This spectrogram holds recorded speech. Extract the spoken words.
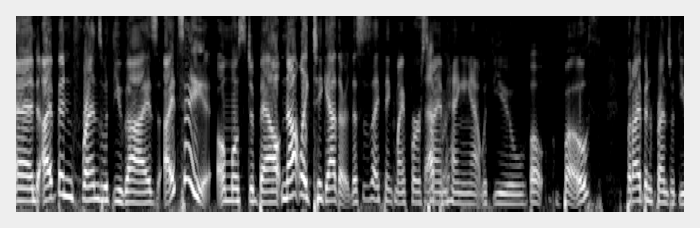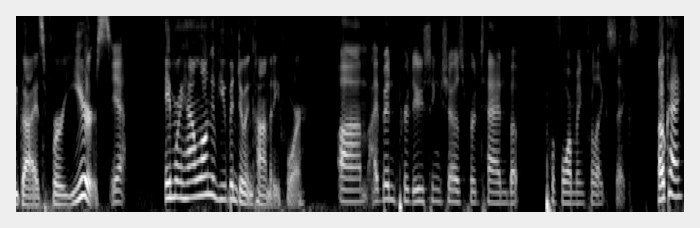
And I've been friends with you guys, I'd say almost about, not like together. This is, I think, my first time hanging out with you Both. both, but I've been friends with you guys for years. Yeah. Amory, how long have you been doing comedy for? Um, I've been producing shows for ten, but performing for like six. Okay.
